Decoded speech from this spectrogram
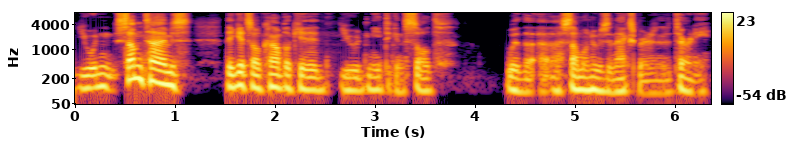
you wouldn't. Sometimes they get so complicated, you would need to consult with uh, someone who's an expert, an attorney.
